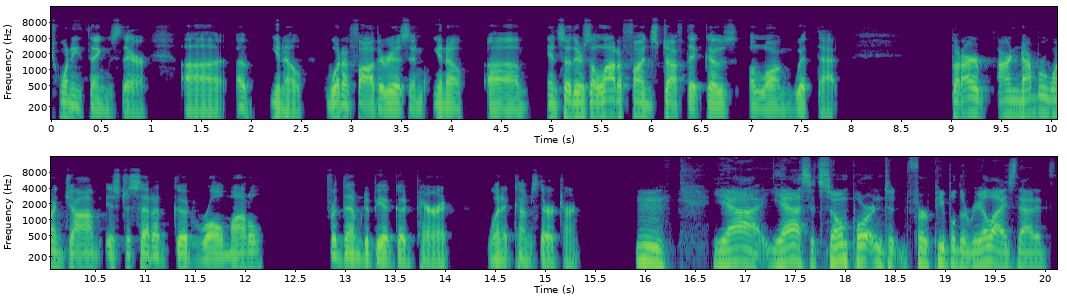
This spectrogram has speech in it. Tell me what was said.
20 things there, uh, of, you know, what a father is. And, you know, um, and so there's a lot of fun stuff that goes along with that. But our our number one job is to set a good role model for them to be a good parent when it comes their turn. Mm, yeah, yes, it's so important to, for people to realize that it's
